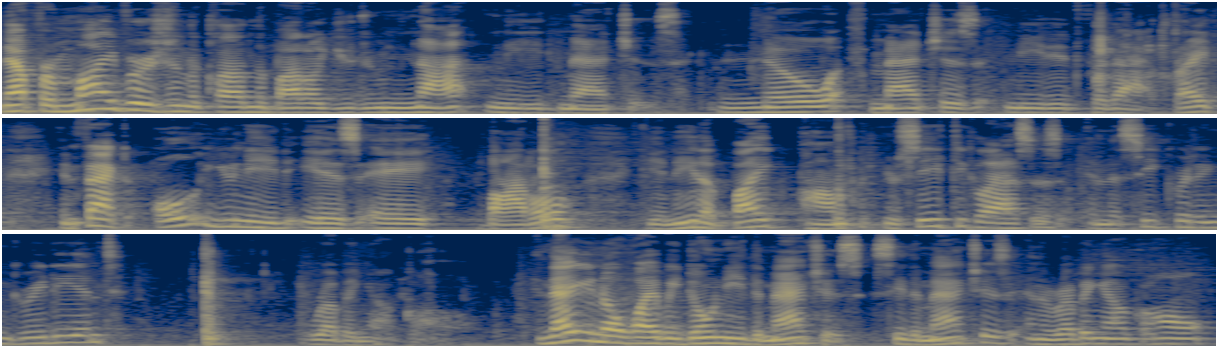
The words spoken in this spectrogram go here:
Now for my version of the cloud in the bottle, you do not need matches. No matches needed for that, right? In fact, all you need is a bottle, you need a bike pump, your safety glasses, and the secret ingredient, rubbing alcohol. And now you know why we don't need the matches. See, the matches and the rubbing alcohol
